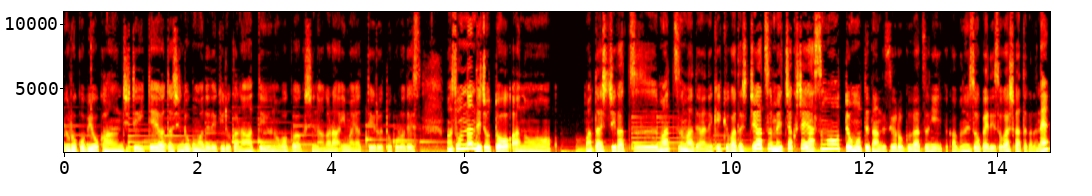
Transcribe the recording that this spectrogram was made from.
喜びを感じていて私にどこまでできるかなっていうのをワクワクしながら今やっているところです。まあ、そんなんでちょっとあのまた7月末まではね結局私7月めちゃくちゃ休もうって思ってたんですよ。6月に株主総会で忙しかったからね。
